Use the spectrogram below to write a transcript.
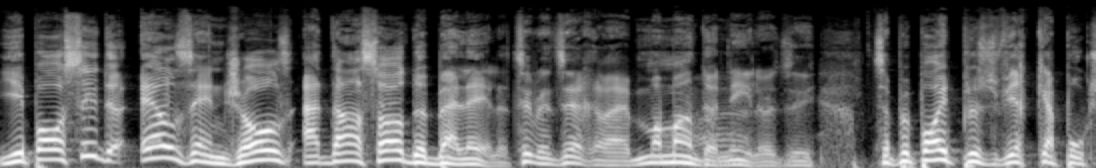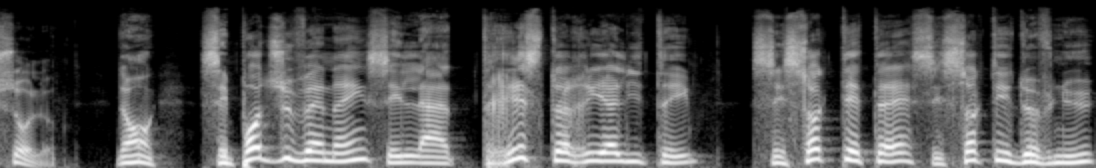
Il est passé de Hells Angels à danseur de ballet. Tu sais, veux dire, à un moment donné, là, ça peut pas être plus vire capot que ça. Donc, c'est pas du venin, c'est la triste réalité. C'est ça que tu étais, c'est ça que tu es devenu.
